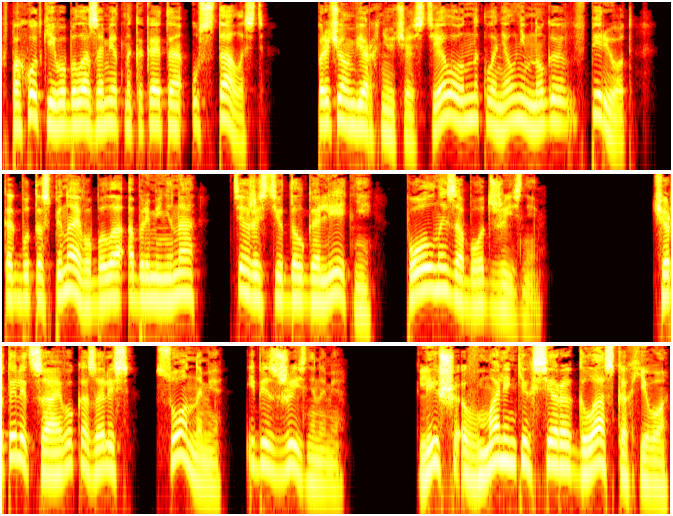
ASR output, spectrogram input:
В походке его была заметна какая-то усталость, причем верхнюю часть тела он наклонял немного вперед, как будто спина его была обременена тяжестью долголетней, полной забот жизни. Черты лица его казались сонными и безжизненными. Лишь в маленьких серых глазках его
